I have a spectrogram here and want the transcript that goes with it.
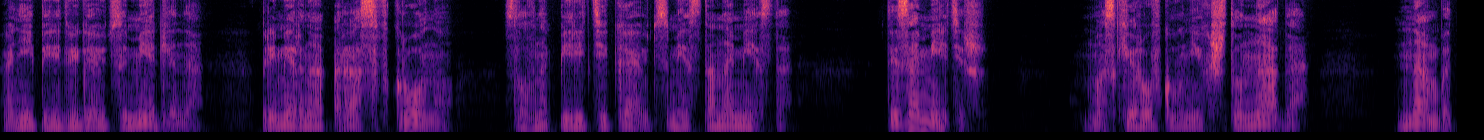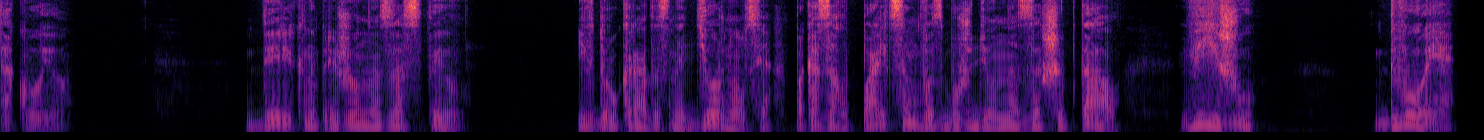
Они передвигаются медленно, примерно раз в крону, словно перетекают с места на место. Ты заметишь, маскировка у них что надо. Нам бы такую». Дерек напряженно застыл. И вдруг радостно дернулся, показал пальцем, возбужденно зашептал. «Вижу! Двое!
